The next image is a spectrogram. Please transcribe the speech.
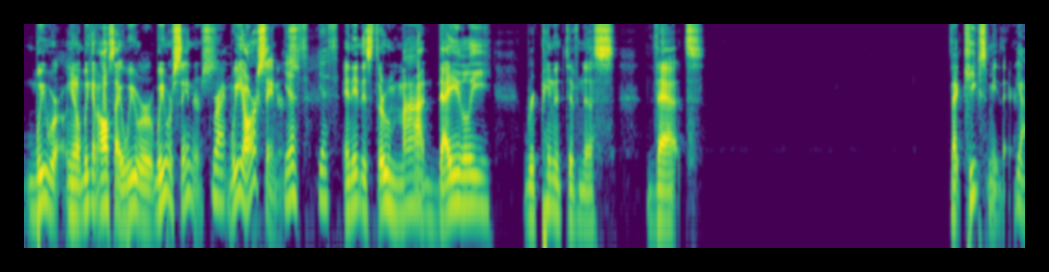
we were you know we can all say we were we were sinners Right. we are sinners Yes. Yes. and it is through my daily repetitiveness that that keeps me there. Yeah.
